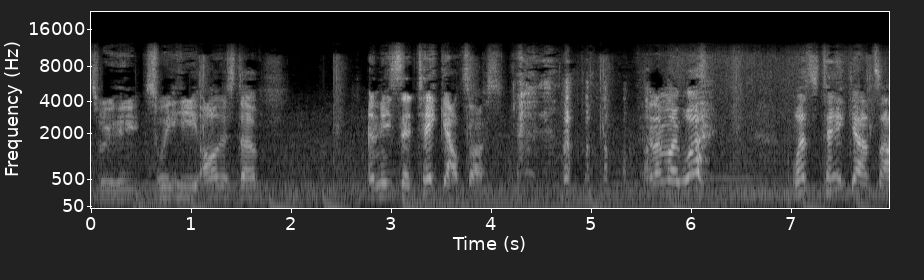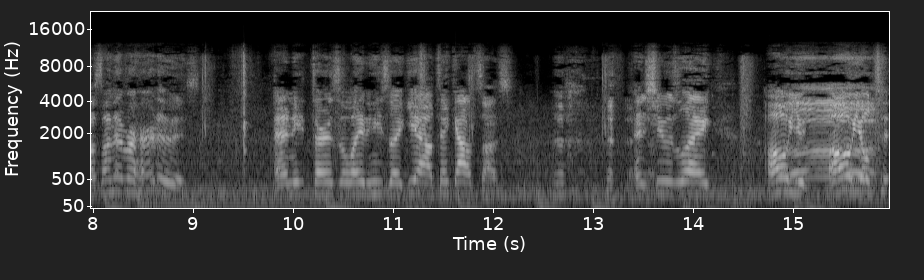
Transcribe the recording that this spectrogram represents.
Sweet heat. sweet heat, all this stuff. And he said, takeout sauce. and I'm like, what? What's takeout sauce? I never heard of this. And he turns to the lady and he's like, yeah, I'll take out sauce. And she was like, oh, you, oh, you'll, ah. t-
